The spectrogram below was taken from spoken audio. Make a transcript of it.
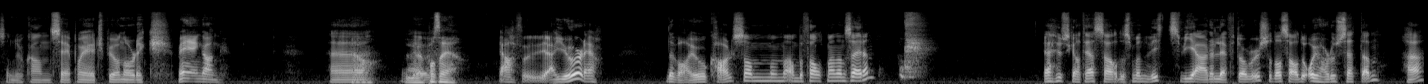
som du kan se på HBO Nordic med en gang. Uh, Ja, løp og se. Ja, jeg gjør det. Det var jo Carl som anbefalte meg den serien. Jeg husker at jeg sa det som en vits. Vi er The Leftovers, og da sa du 'oi, har du sett den'? Hæ?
